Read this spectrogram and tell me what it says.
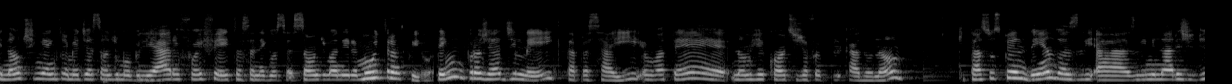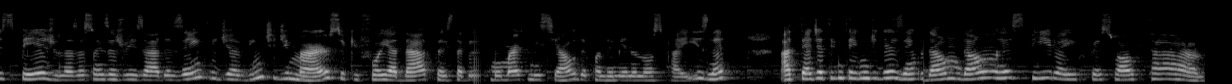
que não tinha intermediação de imobiliária, foi feita essa negociação de maneira muito tranquila. Tem um projeto de lei que está para sair, eu até não me recordo se já foi publicado ou não, que está suspendendo as, as liminares de despejo nas ações ajuizadas entre o dia 20 de março, que foi a data estabelecida como marca inicial da pandemia no nosso país, né? Até dia 31 de dezembro. Dá um, dá um respiro aí pro pessoal que está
